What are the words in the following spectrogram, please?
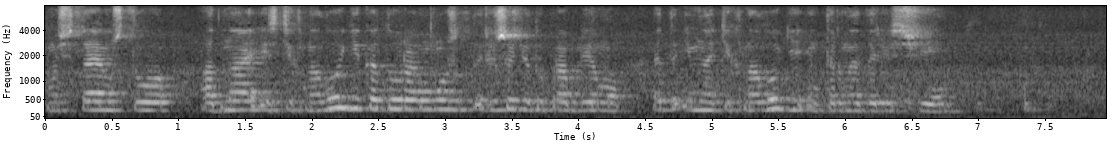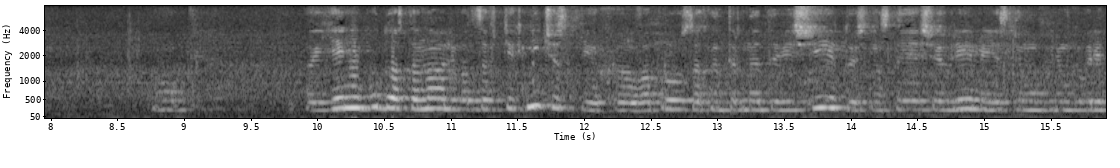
мы считаем, что одна из технологий, которая может решить эту проблему, это именно технология интернета вещей. Я не буду останавливаться в технических э, вопросах интернета вещей, то есть в настоящее время, если мы будем говорить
